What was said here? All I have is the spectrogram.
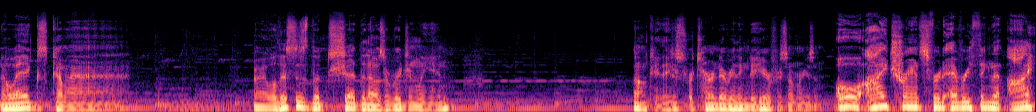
No eggs? Come on. Alright, well this is the shed that I was originally in. Oh, okay, they just returned everything to here for some reason. Oh, I transferred everything that I.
